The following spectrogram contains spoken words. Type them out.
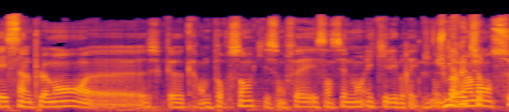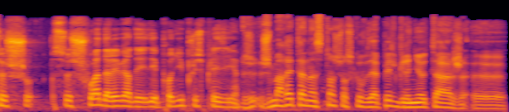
et simplement euh, 40% qui sont faits essentiellement équilibrés. Donc je il y a vraiment ce, ce, choix d'aller vers des, des, produits plus plaisir. Je, je m'arrête un instant sur ce que vous appelez le grignotage. Euh,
